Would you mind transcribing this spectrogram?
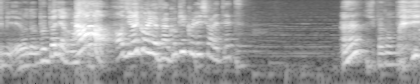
On ne peut pas dire. hein. Ah On dirait qu'on lui a fait un copier-coller sur la tête. Hein? J'ai pas compris.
